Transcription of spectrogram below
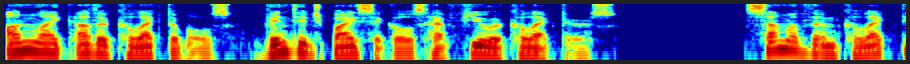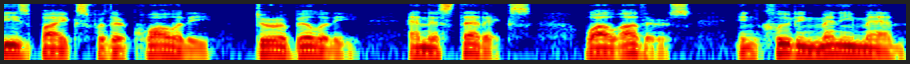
Unlike other collectibles, vintage bicycles have fewer collectors. Some of them collect these bikes for their quality, durability, and aesthetics, while others, including many men,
